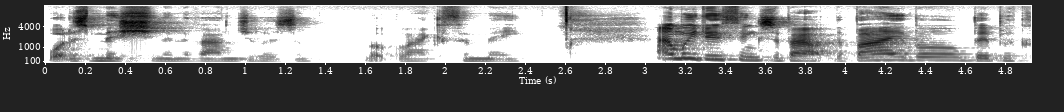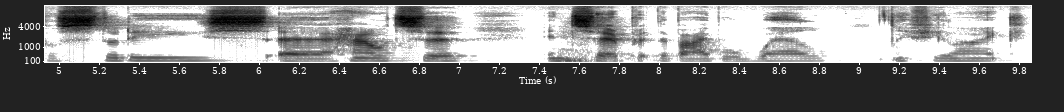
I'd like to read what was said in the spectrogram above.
what does mission and evangelism look like for me? And we do things about the Bible, biblical studies, uh, how to interpret the Bible well, if you like,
